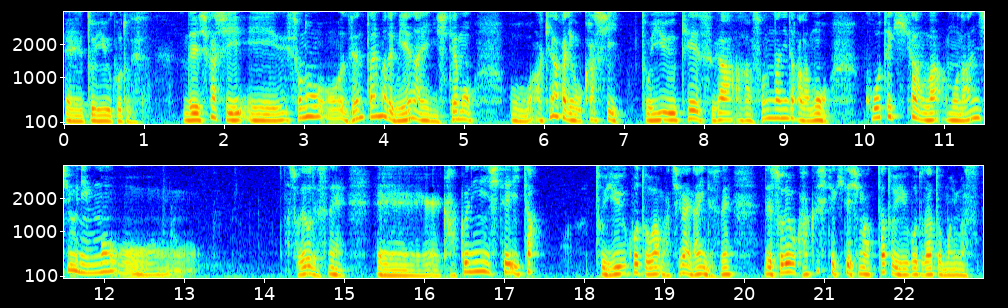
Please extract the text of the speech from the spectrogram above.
えー、ということです。でしかしその全体まで見えないにしても明らかにおかしいというケースがそんなにだからもう公的機関はもう何十人もそれをですね、えー、確認していたということは間違いないんですね。でそれを隠してきてしまったということだと思います。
